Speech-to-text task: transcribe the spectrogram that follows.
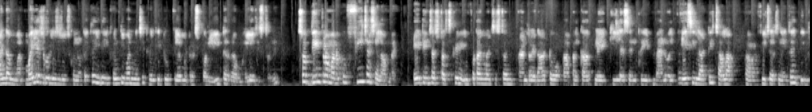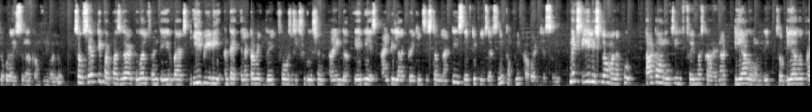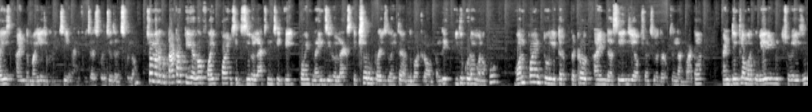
అండ్ మైలేజ్ గురించి చూసుకున్నట్టయితే ఇది ట్వంటీ వన్ నుంచి twenty two kilometres per litre mileage ఇస్తుంది. సో దీంట్లో మనకు ఫీచర్స్ ఎలా ఉన్నాయి? Eight inches touch screen infotainment system Android auto Apple CarPlay keyless entry manual AC లాంటి చాలా ఫీచర్స్ అయితే దీంట్లో కూడా ఇస్తున్నారు కంపెనీ వాళ్ళు. సో సేఫ్టీ పర్పస్గా dual front air bags EBD అంటే electronic brake force distribution and ABS anti lock braking system లాంటి సేఫ్టీ ఫీచర్స్ని కంపెనీ ప్రొవైడ్ చేస్తుంది. నెక్స్ట్ ఈ లిస్ట్లో మనకు టాటా నుంచి ఫేమస్ కార్ అయిన టియాగో ఉంది. So Tiago price and mileage గురించి అండ్ ఫీచర్స్ గురించి తెలుసుకుందాం. సో మనకు Tata Tiago five point six zero lakhs నుంచి ఎయిట్ పాయింట్ నైన్ జీరో ల్యాక్స్ ఎక్స్షోరూమ్ ప్రైస్లో అయితే అందుబాటులో ఉంటుంది. ఇది కూడా మనకు one point two litre petrol and CNG ఆప్షన్స్లో దొరుకుతుంది అనమాట అండ్ దీంట్లో మనకు variants wise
